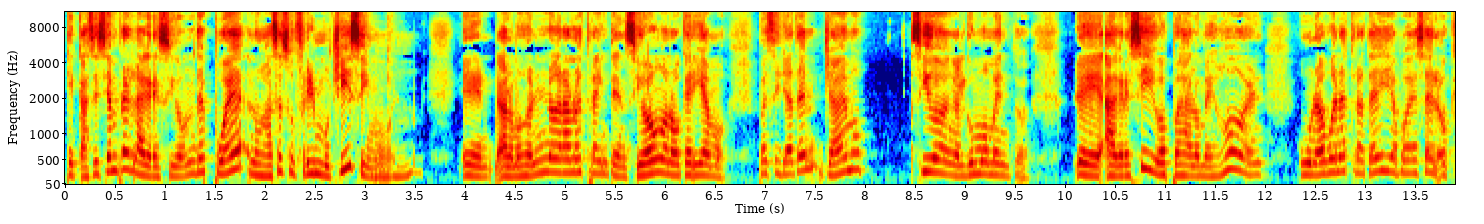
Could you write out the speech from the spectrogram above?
que casi siempre la agresión después nos hace sufrir muchísimo. Eh, a lo mejor no era nuestra intención o no queríamos. Pues si ya, ya hemos sido en algún momento eh, agresivos, pues a lo mejor una buena estrategia puede ser, ok,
